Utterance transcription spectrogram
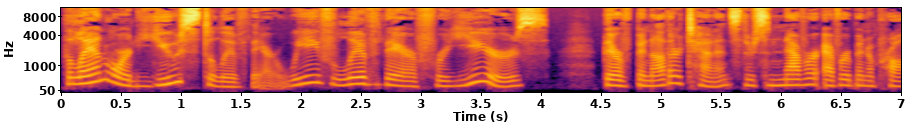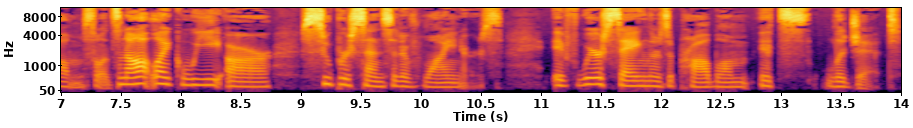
The landlord used to live there. We've lived there for years. There have been other tenants. There's never, ever been a problem. So it's not like we are super sensitive whiners. If we're saying there's a problem, it's legit.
